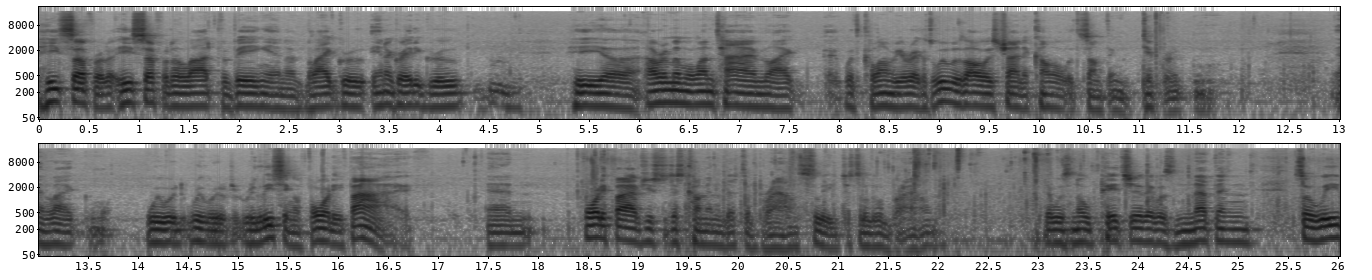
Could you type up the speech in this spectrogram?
he suffered he suffered a lot for being in a black group integrated group mm he uh, I remember one time like with Columbia Records, we was always trying to come up with something different, and, and like we were we were releasing a 45, and 45s used to just come in just a brown sleeve, just a little brown. There was no picture, there was nothing. So we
